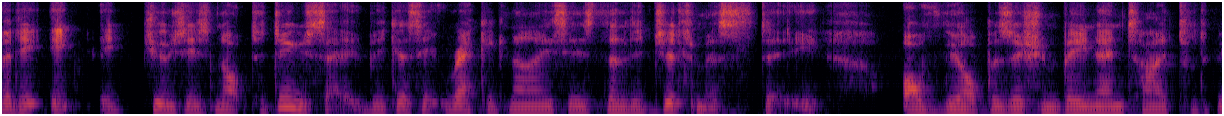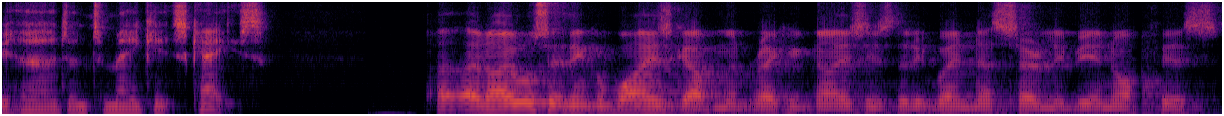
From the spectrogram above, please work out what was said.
but it, it, it, chooses not to do so because it recognises the legitimacy of the opposition being entitled to be heard and to make its case. Uh, and I also think a wise government recognises that it won't necessarily be in office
